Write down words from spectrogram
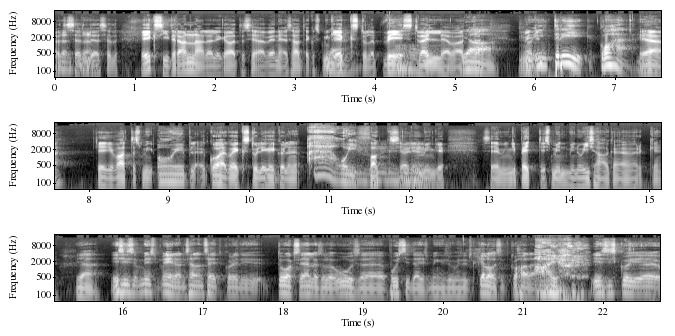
vaata seal seal Exid rannal oli ka vaata see vene saade, kus mingi eks tuleb veest oh, välja, vaata. no intriig, kohe. jaa, keegi vaatas mingi, oi, kohe kui eks tuli, kõik oli, oi fuck, see oli mingi see mingi pettis mind minu isaga ja värki. ja, ja siis, mis meil on, seal on see, et kuradi tuuakse jälle sulle uus äh, bussitäis mingisuguseid kelosid kohale ah,. ja siis, kui äh,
